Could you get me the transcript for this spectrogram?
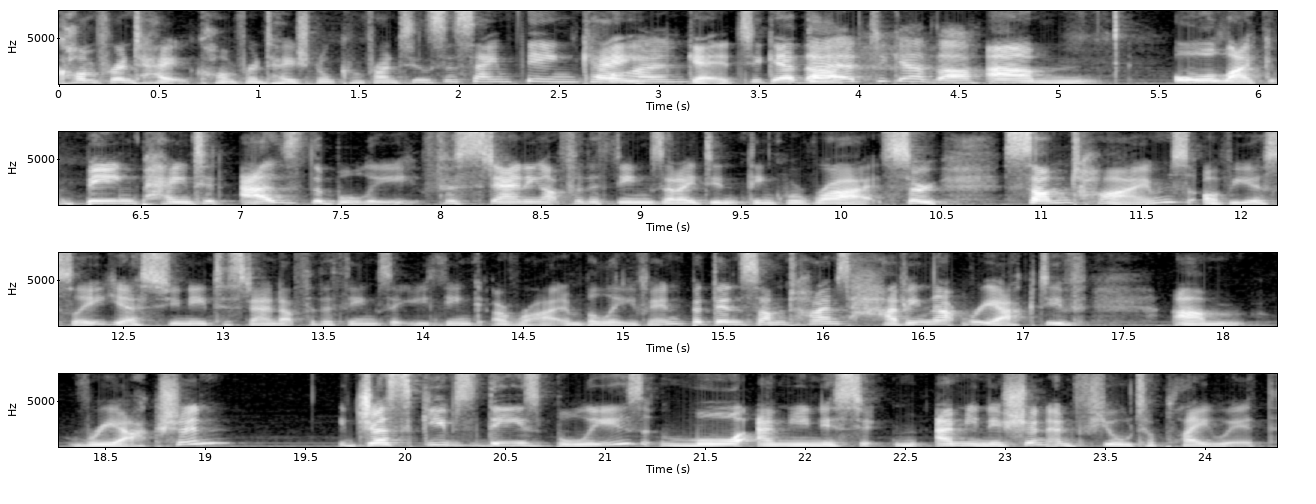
confronta- confrontational. Confronting is the same thing. Kate, Fine. get it together. Get it together. um, or like being painted as the bully for standing up for the things that I didn't think were right. So sometimes, obviously, yes, you need to stand up for the things that you think are right and believe in, but then sometimes having that reactive um, reaction just gives these bullies more ammunition, ammunition and fuel to play with.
